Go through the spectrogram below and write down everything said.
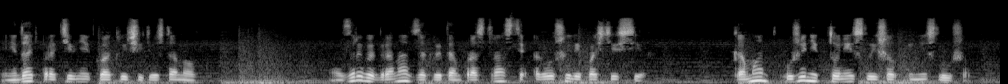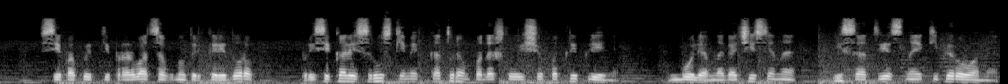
и не дать противнику отключить установку. Взрывы гранат в закрытом пространстве оглушили почти всех. Команд уже никто не слышал и не слушал. Все попытки прорваться внутрь коридоров пресекались русскими, к которым подошло еще подкрепление, более многочисленное и, соответственно, экипированное.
